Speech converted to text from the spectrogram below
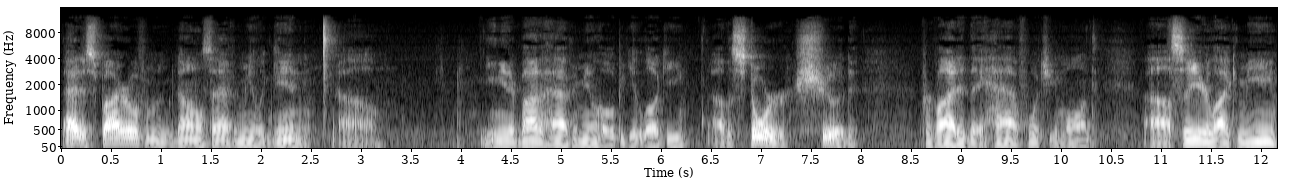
that is Spyro from the McDonald's Happy Meal again. Uh, you can either buy the Happy Meal, hope you get lucky. Uh, the store should, provided they have what you want. Uh, say you're like me,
